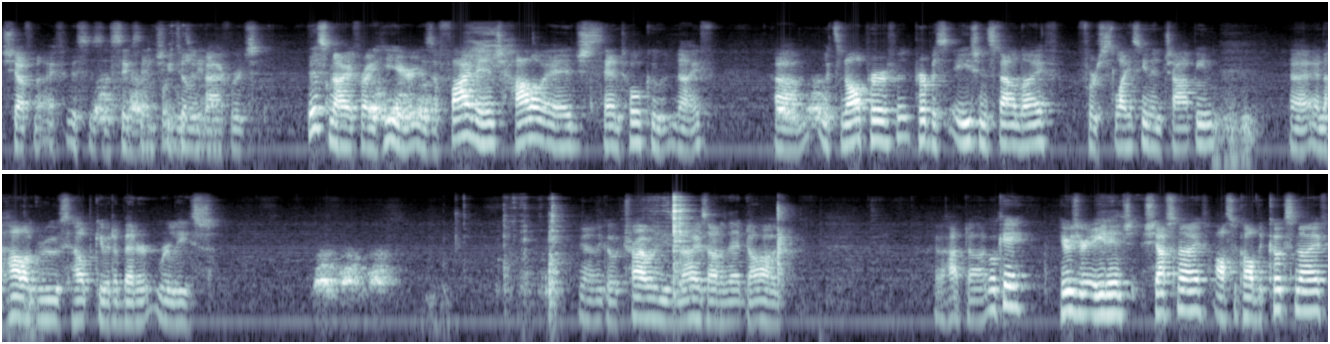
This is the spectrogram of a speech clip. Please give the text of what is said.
chef knife. This is a six-inch utility backwards. This knife right here is a five-inch hollow-edge Santoku knife. Um, it's an all-purpose Asian-style knife for slicing and chopping, uh, and the hollow grooves help give it a better release. Yeah, to go try one of these knives out on that dog. A hot dog. Okay, here's your 8-inch chef's knife, also called the cook's knife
